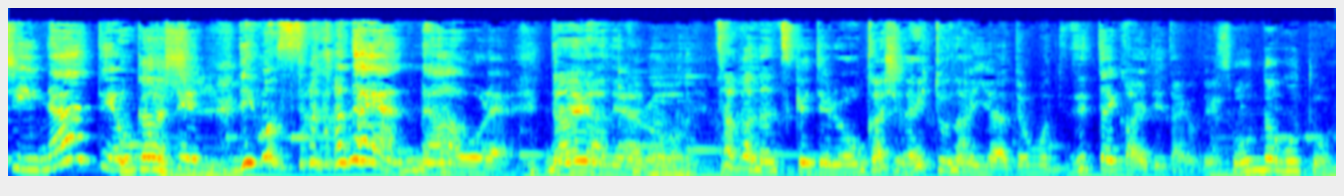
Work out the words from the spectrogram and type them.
しいなって思って。でも魚やんな俺。なんやねんやろ。魚つけてるおかしな人なんやって思って絶対書いてたよね。そんなことは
